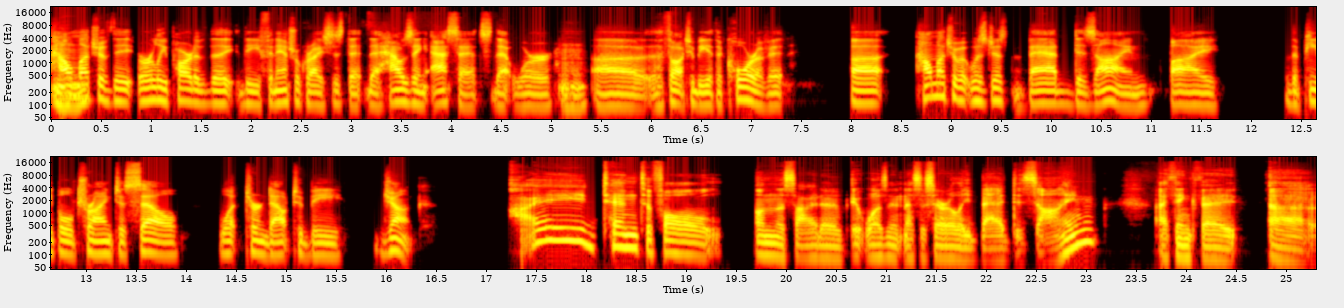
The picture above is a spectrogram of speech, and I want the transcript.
How Mhm. much of the early part of the the financial crisis, that the housing assets that were Mhm. uh, thought to be at the core of it, uh, how much of it was just bad design by the people trying to sell what turned out to be junk? I tend to fall on the side of it wasn't necessarily bad design. I think that uh,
